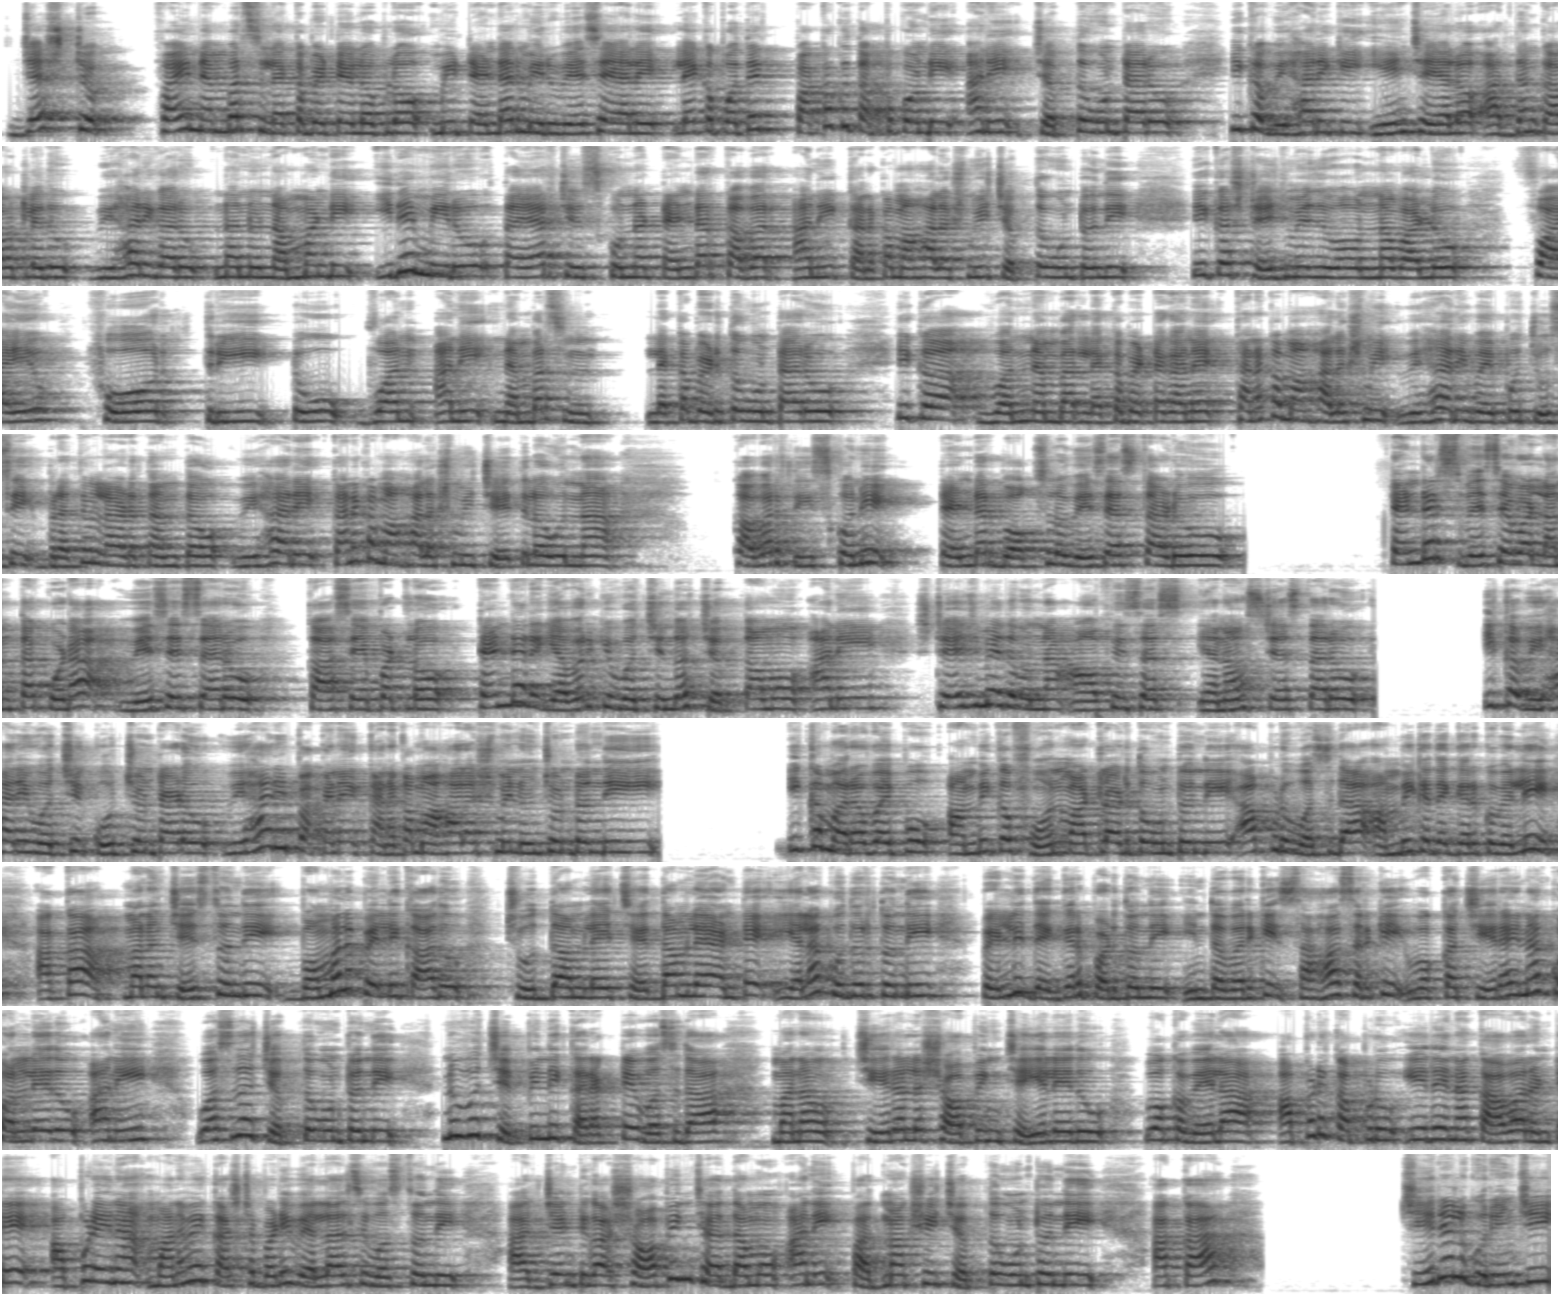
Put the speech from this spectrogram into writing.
జస్ట్ ఫైవ్ నెంబర్స్ లెక్క పెట్టే లోపల మీ టెండర్ మీరు వేసేయాలి లేకపోతే పక్కకు తప్పుకోండి అని చెప్తూ ఉంటారు. ఇక విహారికి ఏం చేయాలో అర్థం కావట్లేదు. విహారి గారు నన్ను నమ్మండి ఇదే మీరు తయారు చేసుకున్న టెండర్ కవర్ అని కనక మహాలక్ష్మి చెప్తూ ఉంటుంది. ఇక స్టేజ్ మీద ఉన్న వాళ్ళు five four three two one అని నెంబర్స్ లెక్క పెడుతూ ఉంటారు. ఇక వన్ నెంబర్ లెక్క పెట్టగానే కనక మహాలక్ష్మి విహారీ వైపు చూసి బ్రతిమలాడటంతో విహారీ కనక మహాలక్ష్మి చేతిలో ఉన్న కవర్ తీసుకొని టెండర్ బాక్స్లో వేసేస్తాడు. టెండర్స్ వేసే వాళ్ళంతా కూడా వేసేశారు. కాసేపట్లో టెండర్ ఎవరికి వచ్చిందో చెప్తాము అని స్టేజ్ మీద ఉన్న ఆఫీసర్స్ అనౌన్స్ చేస్తారు. ఇక విహారీ వచ్చి కూర్చుంటాడు. విహారీ పక్కనే కనక మహాలక్ష్మి నుంచుంటుంది. ఇక మరోవైపు అంబిక ఫోన్ మాట్లాడుతూ ఉంటుంది. అప్పుడు వసుధ అంబిక దగ్గరకు వెళ్ళి అక్క మనం చేస్తుంది బొమ్మల పెళ్ళి కాదు. చూద్దాంలే చేద్దాంలే అంటే ఎలా కుదురుతుంది? పెళ్ళి దగ్గర పడుతుంది. ఇంతవరకు సహాసరికి ఒక్క చీరైనా కొనలేదు అని వసుధ చెప్తూ ఉంటుంది. నువ్వు చెప్పింది కరెక్టే వసుధ. మనం చీరల షాపింగ్ చేయలేదు. ఒకవేళ అప్పటికప్పుడు ఏదైనా కావాలంటే అప్పుడైనా మనమే కష్టపడి వెళ్ళాల్సి వస్తుంది. అర్జెంటుగా షాపింగ్ చేద్దాము అని పద్మాక్షి చెప్తూ ఉంటుంది. అక్క చీరల గురించి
